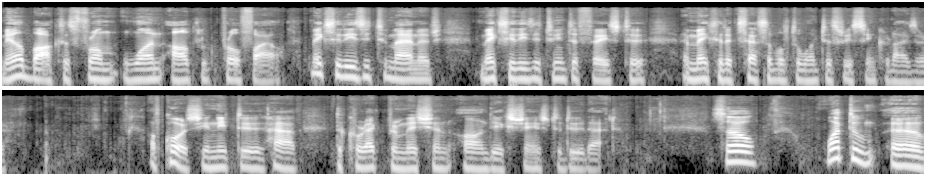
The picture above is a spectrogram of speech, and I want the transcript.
mailboxes from one outlook profile. Makes it easy to manage makes it easy to interface to and makes it accessible to 123 synchronizer. Of course you need to have the correct permission on the exchange to do that. So what do uh,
